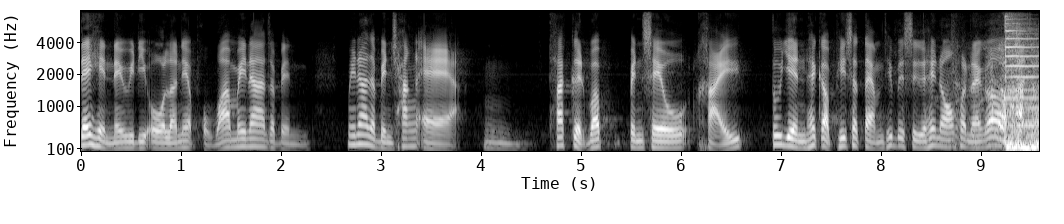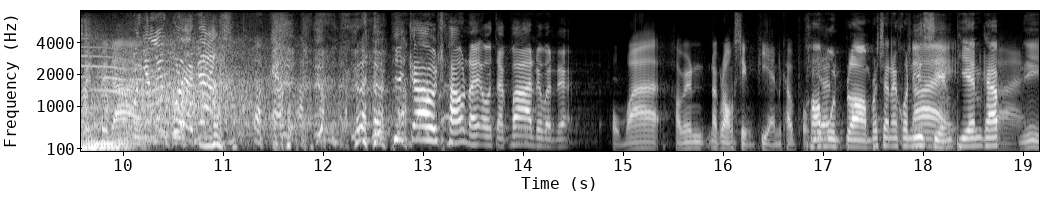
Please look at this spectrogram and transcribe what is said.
ได้เห็นในวิดีโอแล้วเนี่ย ผมว่าไม่น่าจะเป็นไม่น่าจะเป็นช่างแอร์อะอืมถ้าเกิดว่าเป็นเซลล์ขายตู้เย็นให้กับพี่สแตมป์ที่ไปซื้อให้น้องคนนั้นก็อาจจะเป็นไปได้มึงจะเล่นกูเลยเนี่ยพี่ก้าวเช้าไหนออกจากบ้านในวันเนี้ยผมว่าเขาเป็นนักร้องเสียงเพี้ยนครับผมข้อมูลปลอมเพราะฉะนั้นคนนี้ใช่เสียงเพี้ยนครับใช่นี่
